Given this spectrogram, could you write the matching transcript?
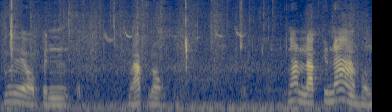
ไม่ได้เอาเป็นรักดอกงานรักอยู่หน้าผม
